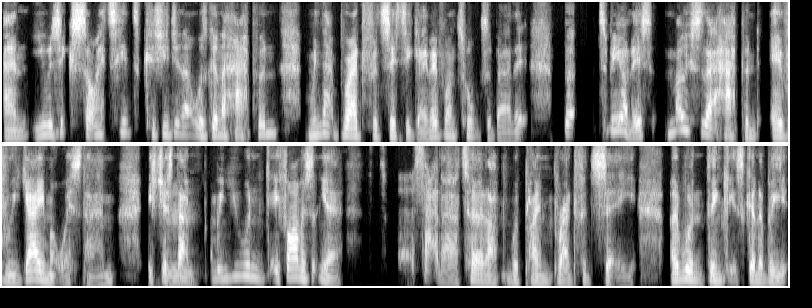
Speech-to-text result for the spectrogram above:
And you was excited because you didn't know what was going to happen. I mean, that Bradford City game, everyone talks about it, but to be honest, most of that happened every game at West Ham. It's just that, mm. I mean, you wouldn't, if I was, yeah, Saturday I turn up and we're playing Bradford City, I wouldn't think it's going to be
